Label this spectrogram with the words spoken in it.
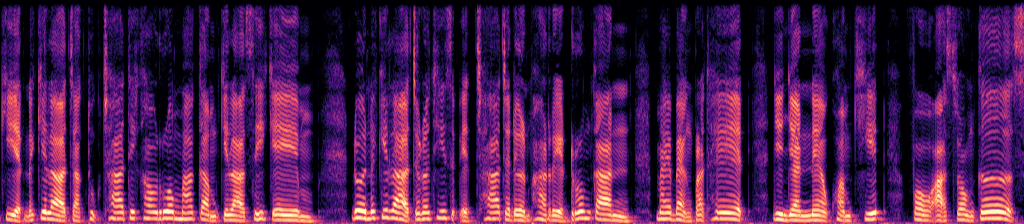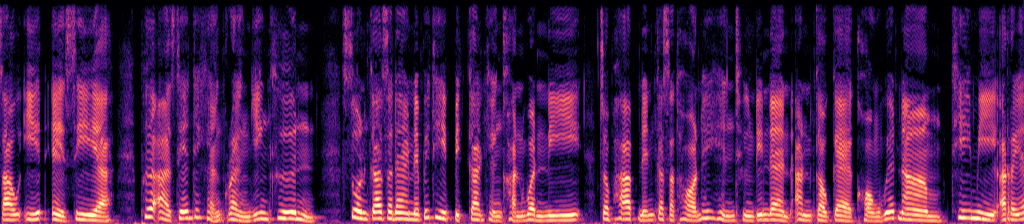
เกียรตินักกีฬาจากทุกชาติที่เข้าร่วมมหกรรมกีฬาซีเกม โดยนักกีฬาเจ้าหน้าที่ 11 ชาติจะเดินพาเหรดร่วมกัน ไม่แบ่งประเทศ ยืนยันแนวความคิด for a stronger Southeast Asia เพื่ออาเซียนที่แข็งแกร่งยิ่งขึ้น ส่วนการแสดงในพิธีปิดการแข่งขันวันนี้เจ้าภาพเน้นการสะท้อนให้เห็นถึงดินแดนอันเก่าแก่ของเวียดนามที่มีอารย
